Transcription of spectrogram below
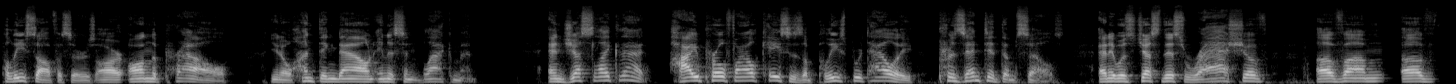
police officers are on the prowl, you know, hunting down innocent black men. And just like that, high profile cases of police brutality presented themselves. And it was just this rash of, of, um, of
